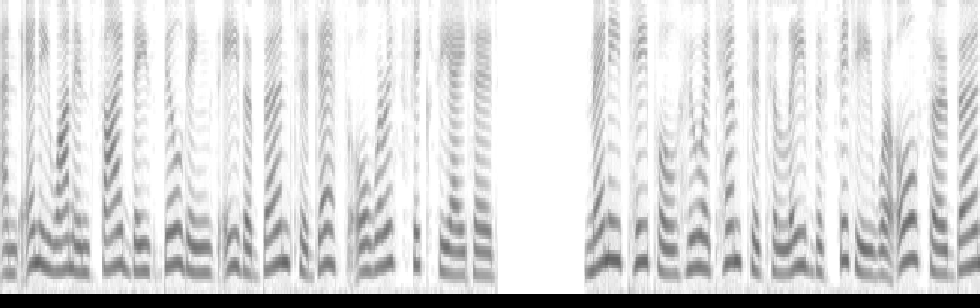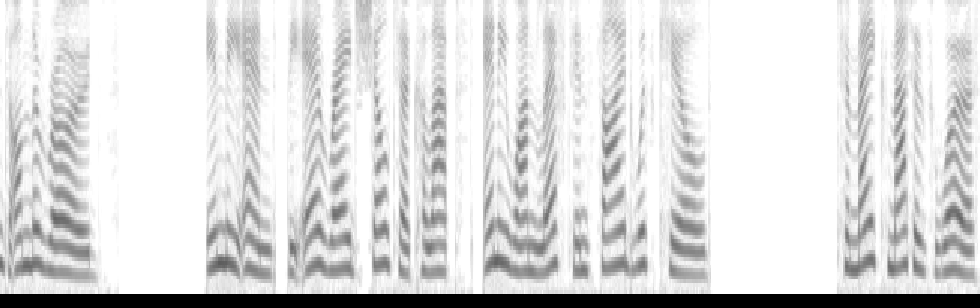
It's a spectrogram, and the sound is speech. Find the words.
and anyone inside these buildings either burned to death or were asphyxiated. Many people who attempted to leave the city were also burnt on the roads. In the end, the air raid shelter collapsed, anyone left inside was killed. To make matters worse,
